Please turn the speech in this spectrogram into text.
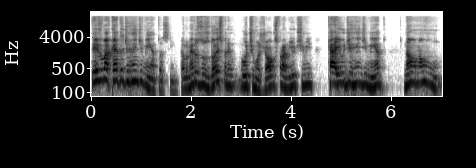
teve uma queda de rendimento, assim. Pelo menos os dois últimos jogos, para mim, o time caiu de rendimento. Não, não,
